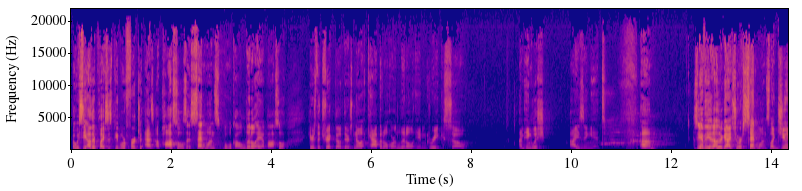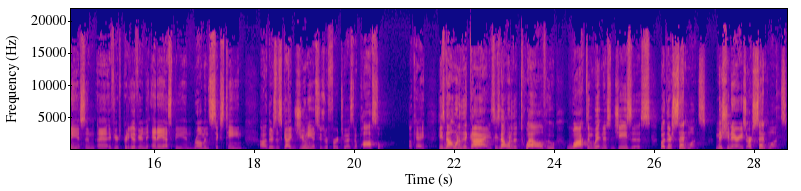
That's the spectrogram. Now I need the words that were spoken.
But we see other places people referred to as apostles, as sent ones, what we'll call little a apostle. Here's the trick though there's no capital or little in Greek, so I'm Englishizing it. Um, so you have these other guys who are sent ones, like Junius, and uh, if you're particularly if you're in the NASB in Romans 16, uh, there's this guy Junius who's referred to as an apostle okay? He's not one of the guys, he's not one of the 12 who walked and witnessed Jesus, but they're sent ones. Missionaries are sent ones.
